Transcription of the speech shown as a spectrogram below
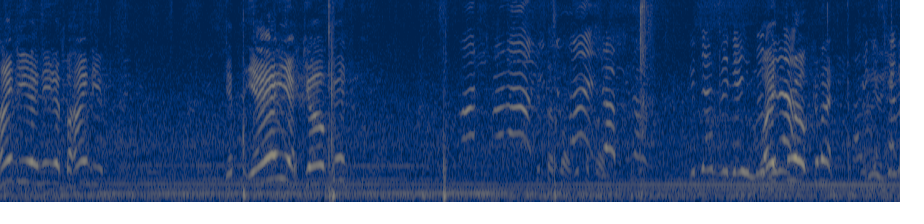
Behind you, Anita, behind you. Get the, there you go, good. Good job, good job. Good job, Vidya. Move Wide it up. throw, come on. I think it's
